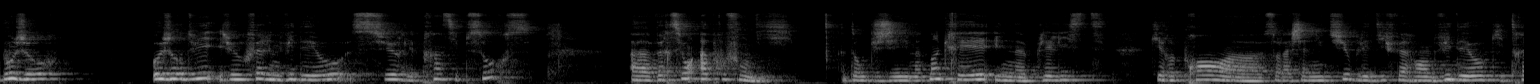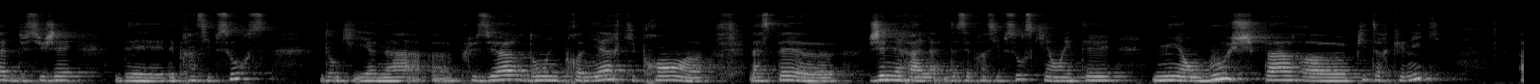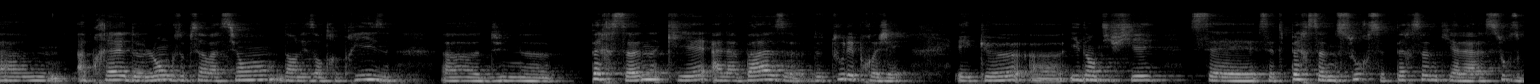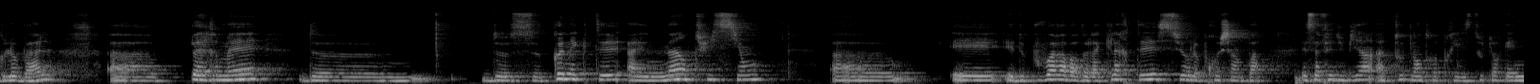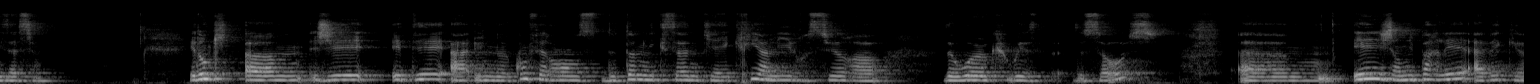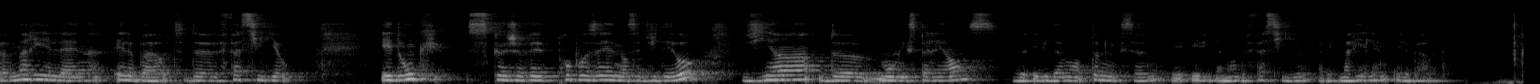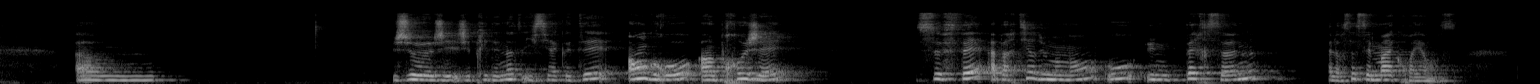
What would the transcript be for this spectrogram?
Bonjour, aujourd'hui je vais vous faire une vidéo sur les principes sources euh, version approfondie. Donc j'ai maintenant créé une playlist qui reprend euh, sur la chaîne YouTube les différentes vidéos qui traitent du sujet des, principes sources. Donc il y en a euh, plusieurs, dont une première qui prend l'aspect général de ces principes sources qui ont été mis en bouche par Peter Koenig après de longues observations dans les entreprises euh, d'une personne qui est à la base de tous les projets et que euh, identifier cette personne source, cette personne qui a la source globale, permet de se connecter à une intuition et, de pouvoir avoir de la clarté sur le prochain pas. Et ça fait du bien à toute l'entreprise, toute l'organisation. Et donc, euh, j'ai été à une conférence de Tom Nixon qui a écrit un livre sur euh, The Work with the Source. Euh, et j'en ai parlé avec Marie-Hélène Elbaut de Facilio. Et donc, ce que je vais proposer dans cette vidéo vient de mon expérience, de évidemment Tom Nixon et évidemment de Facilio avec Marie-Hélène Elbaud. Euh, J'ai pris des notes ici à côté. En gros, un projet se fait à partir du moment où une personne, alors ça c'est ma croyance,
